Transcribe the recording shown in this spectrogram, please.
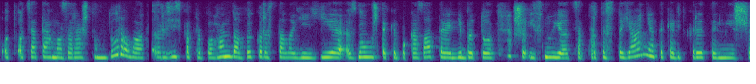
от оця тема з арештом Дурова, російська пропаганда використала її знову ж таки показати, нібито що існує це протистояння, таке відкрите між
